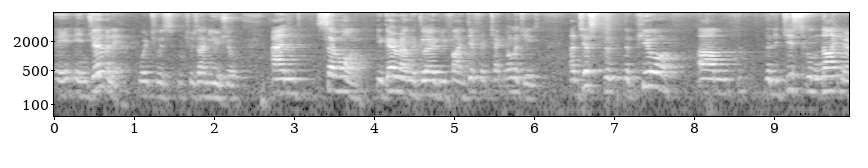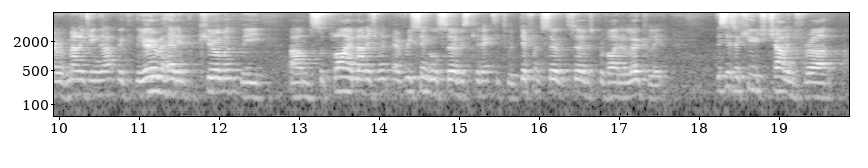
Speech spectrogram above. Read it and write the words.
in Germany, which was, which was unusual. And so on. You go around the globe, you find different technologies. And just the, the pure, um, the logistical nightmare of managing that, the, the overhead in procurement, the um, supplier management, every single service connected to a different service provider locally. This is a huge challenge for our,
